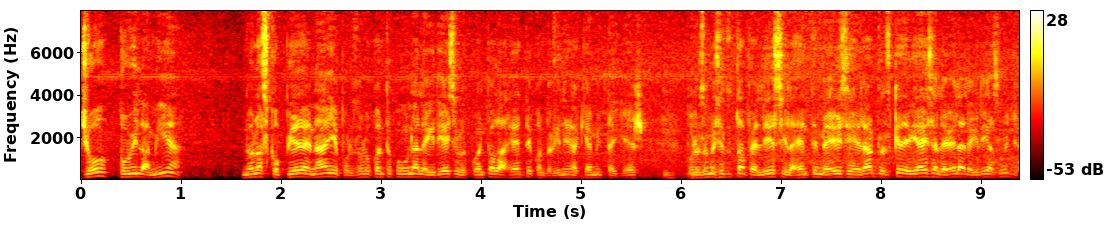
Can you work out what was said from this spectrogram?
Yo tuve la mía, no las copié de nadie, por eso lo cuento con una alegría y se lo cuento a la gente cuando vienen aquí a mi taller. Por eso me siento tan feliz y la gente me dice, Gerardo, es que de viaje se le ve la alegría suya.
